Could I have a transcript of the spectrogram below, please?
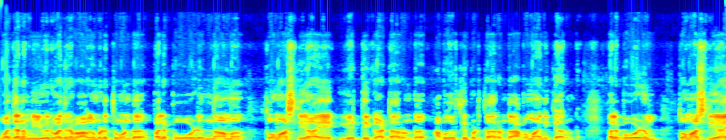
വചനം ഈ ഒരു വചനഭാഗം എടുത്തുകൊണ്ട് പലപ്പോഴും നാം തോമാശ്ലിയായെ ഈട്ടിക്കാട്ടാറുണ്ട് അപകീർത്തിപ്പെടുത്താറുണ്ട് അപമാനിക്കാറുണ്ട്. പലപ്പോഴും തോമാശ്ലിയായ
